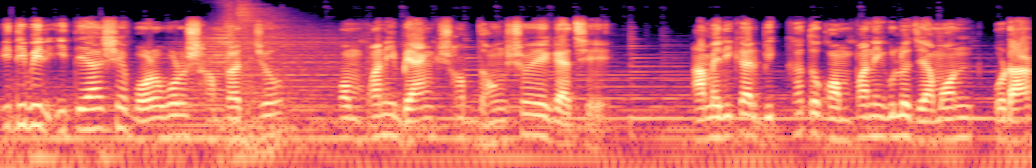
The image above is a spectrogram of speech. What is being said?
পৃথিবীর ইতিহাসে বড় বড় সাম্রাজ্য, কোম্পানি, ব্যাংক সব ধ্বংস হয়ে গেছে। আমেরিকার বিখ্যাত কোম্পানিগুলো যেমন কোডাক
